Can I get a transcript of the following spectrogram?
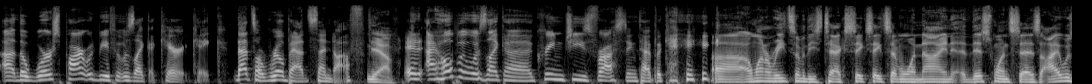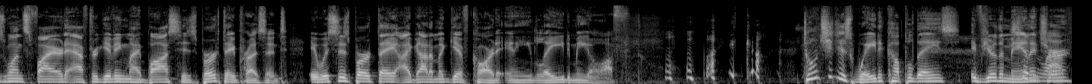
uh, the worst part would be if it was like a carrot cake. That's a real bad send off. Yeah. and I hope it was like a cream cheese frosting type of cake. Uh, I want to read some of these texts. 68719. This one says, I was once fired after giving my boss his birthday present. It was his birthday. I got him a gift card and he laid me off. oh my god. Don't you just wait a couple days if you're the manager?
